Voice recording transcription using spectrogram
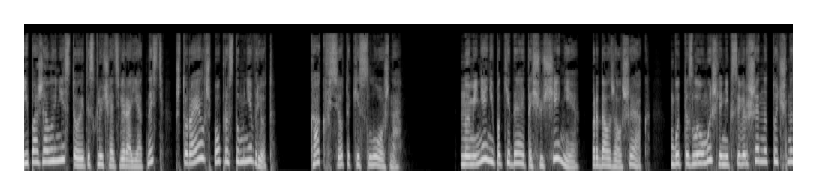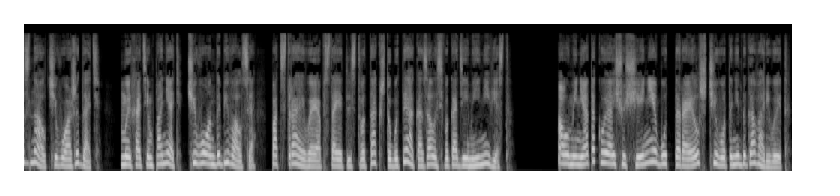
И, пожалуй, не стоит исключать вероятность, что Раэлш попросту мне врет. Как все-таки сложно. Но меня не покидает ощущение, продолжал Шиак, будто злоумышленник совершенно точно знал, чего ожидать. Мы хотим понять, чего он добивался, подстраивая обстоятельства так, чтобы ты оказалась в Академии невест. А у меня такое ощущение, будто Раэлш чего-то не договаривает.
